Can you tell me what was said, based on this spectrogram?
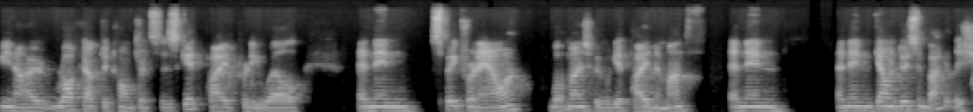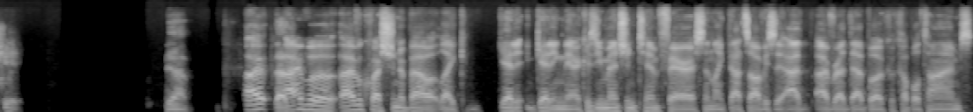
You know, rock up to conferences, get paid pretty well, and then speak for an hour. What most people get paid in a month, and then and then go and do some bucket list shit. Yeah, I, I have a I have a question about like get, getting there because you mentioned Tim Ferriss and like that's obviously I've, I've read that book a couple times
